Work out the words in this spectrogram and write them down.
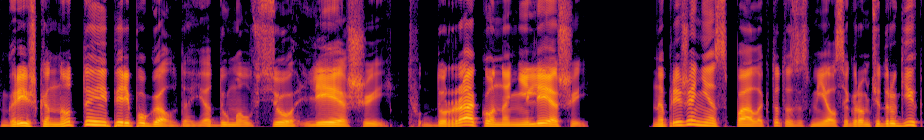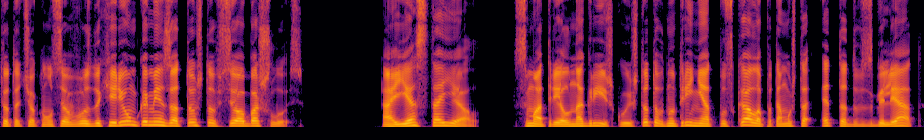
«Гришка, ну ты и перепугал, да я думал, все, леший. Тьфу, дурак он, а не леший. Напряжение спало, кто-то засмеялся громче других, кто-то чокнулся в воздухе рюмками за то, что все обошлось. А я стоял, смотрел на Гришку, и что-то внутри не отпускало, потому что этот взгляд...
